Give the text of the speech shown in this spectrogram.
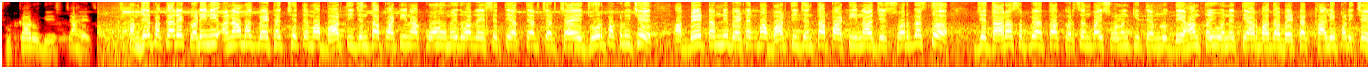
છુટકારો દેશ ચાહે છે. આમ જે પ્રકારે કડીની અનામત બેઠક છે, તેમાં ભારતીય જનતા પાર્ટીના કોણ ઉમેદવાર રહેશે તે અત્યારે ચર્ચાએ જોર પકડ્યું છે. આ બે ટર્મની બેઠકમાં ભારતીય જનતા પાર્ટીના જે સ્વર્ગસ્થ જે ધારાસભ્ય હતા, કરશનભાઈ સોલંકી, તેમનું દેહાંત થયું અને ત્યારબાદ આ બેઠક ખાલી પડી છે.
